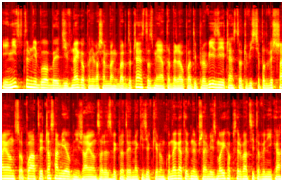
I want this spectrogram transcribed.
I nic w tym nie byłoby dziwnego, ponieważ mBank bardzo często zmienia tabelę opłat i prowizji, często oczywiście podwyższając opłaty, czasami je obniżając, ale zwykle to jednak idzie w kierunku negatywnym, przynajmniej z moich obserwacji to wynika.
